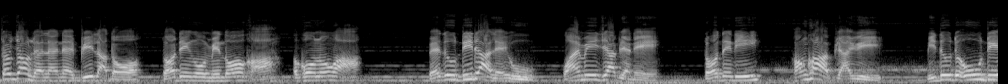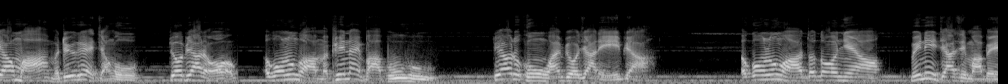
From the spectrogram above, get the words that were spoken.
ကြောက်ကြောက်လန့်လန့်နဲ့ပြေးလာတော့ဒေါ်တင်ကိုမြင်တော့အခါအကုန်လုံးကဘယ်သူတီးတာလဲဟုဝိုင်းမေးကြပြန်တယ်ဒေါ်တင်ဒီခေါင်းခပြား၍မိသူတဦးတယောက်မှမတွေ့ခဲ့အကြောင်းကိုပြောပြတော့အကုန်လုံးကမဖြစ်နိုင်ပါဘူးဟုတယောက်တစ်ခုဝိုင်းပြောကြတယ်ဗျအကုန်လုံးကတော်တော်ညံအောင်မိနစ်ကြာစင်မှာပဲ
